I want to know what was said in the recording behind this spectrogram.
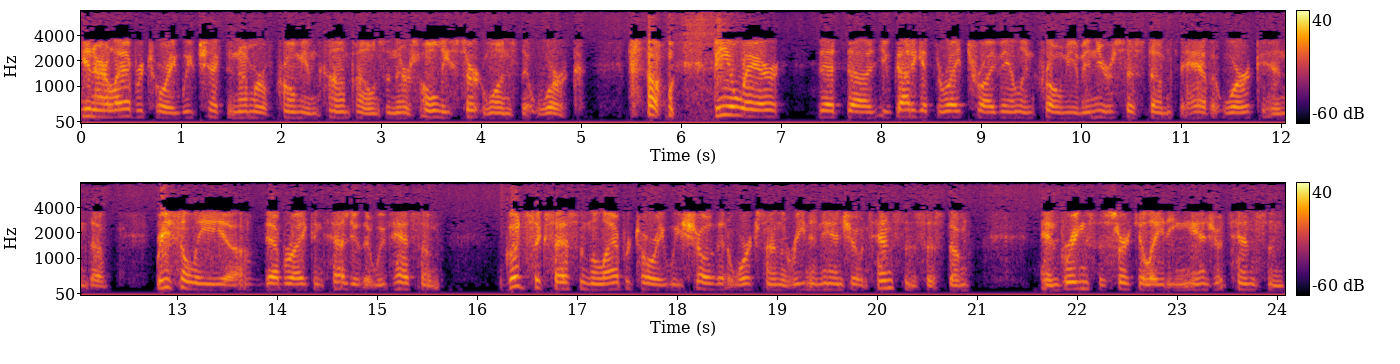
in our laboratory we've checked a number of chromium compounds, and there's only certain ones that work. So be aware that uh, you've got to get the right trivalent chromium in your system to have it work. And uh, recently, uh, Deborah, I can tell you that we've had some good success in the laboratory. We show that it works on the renin-angiotensin system and brings the circulating angiotensin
